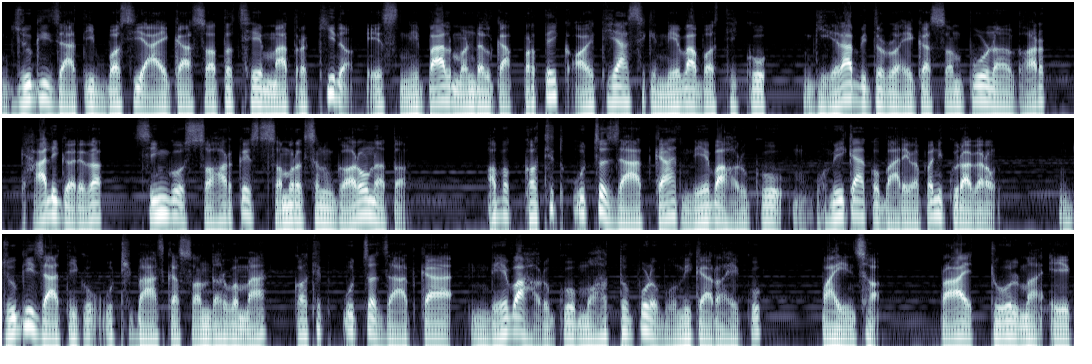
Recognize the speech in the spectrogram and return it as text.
जुगी जाति बसिआएका शतक्षे मात्र किन यस नेपाल मण्डलका प्रत्येक ऐतिहासिक नेवा बस्तीको घेराभित्र रहेका सम्पूर्ण घर खाली गरेर सिङ्गो सहरकै संरक्षण गरौँ न त? अब कथित उच्च जातका नेवाहरूको भूमिकाको बारेमा पनि कुरा गरौँ। जुगी जातिको उठीबाजका सन्दर्भमा कथित उच्च जातका नेवाहरूको महत्त्वपूर्ण भूमिका रहेको पाइन्छ। प्राय टोलमा एक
